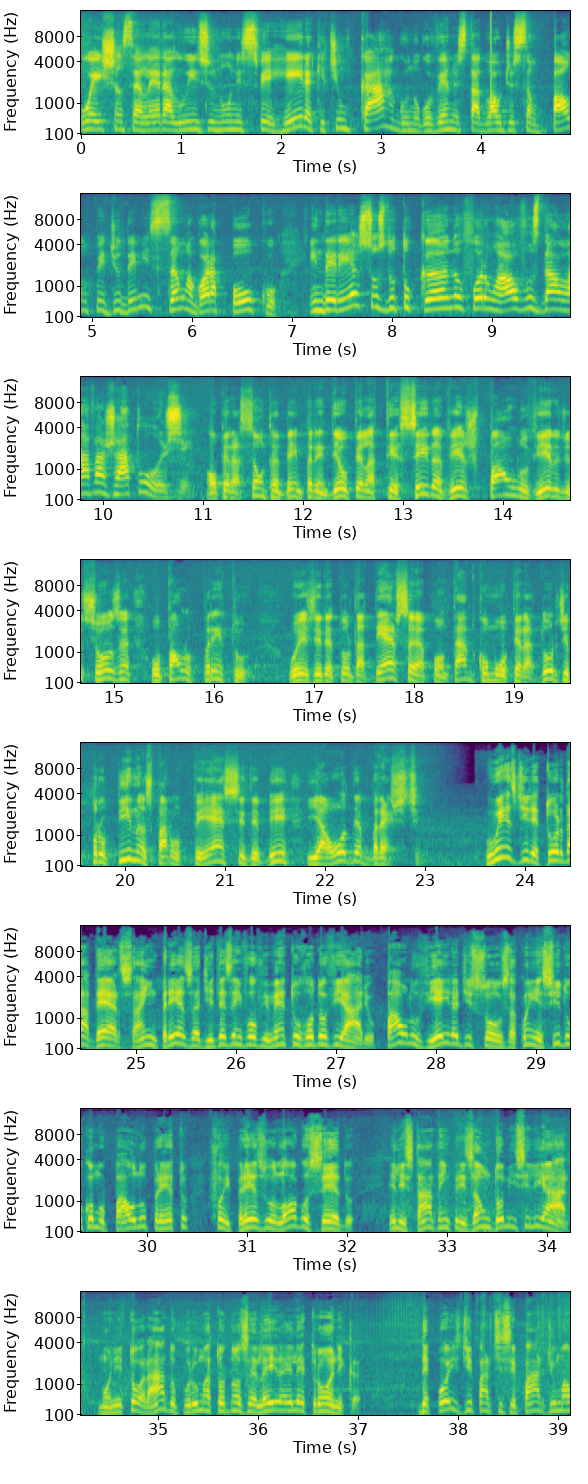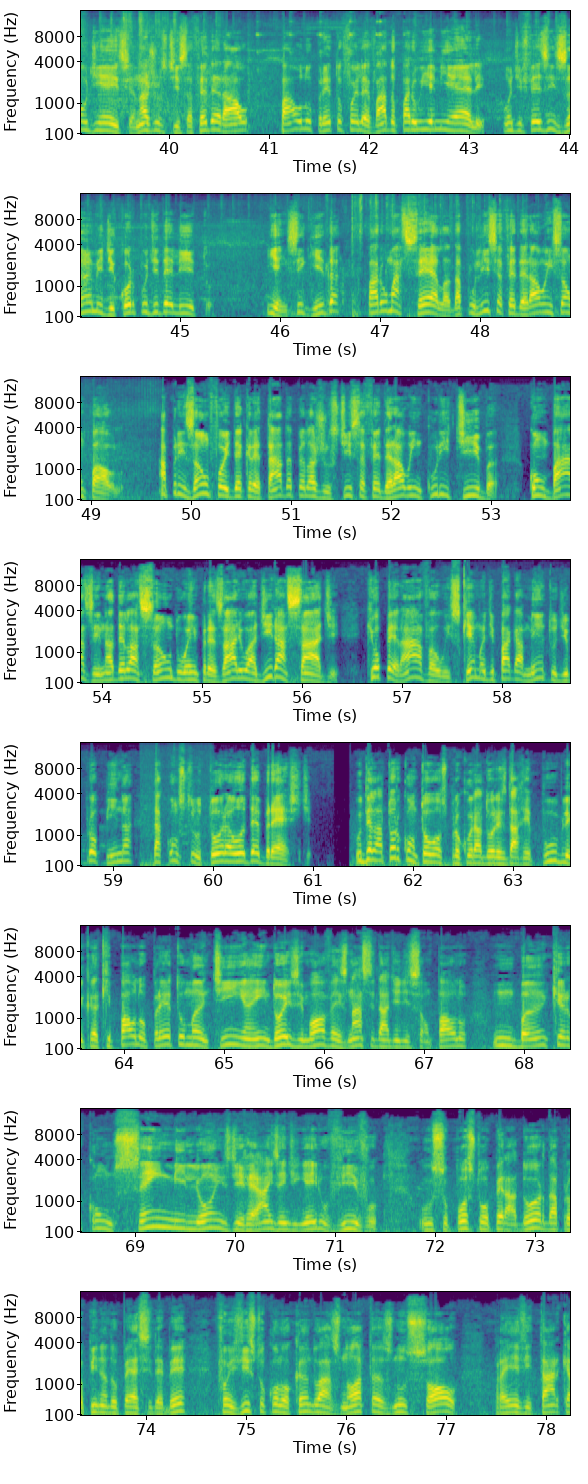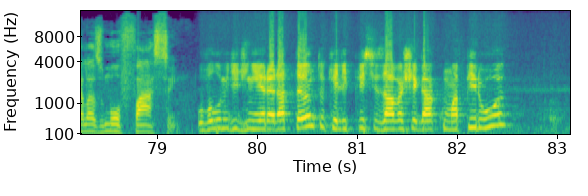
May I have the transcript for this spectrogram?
O ex-chanceler Aloysio Nunes Ferreira, que tinha um cargo no governo estadual de São Paulo, pediu demissão agora há pouco. Endereços do Tucano foram alvos da Lava Jato hoje. A operação também prendeu pela terceira vez Paulo Vieira de Souza, o Paulo Preto. O ex-diretor da Dersa é apontado como operador de propinas para o PSDB e a Odebrecht. O ex-diretor da DERSA, a empresa de desenvolvimento rodoviário, Paulo Vieira de Souza, conhecido como Paulo Preto, foi preso logo cedo. Ele estava em prisão domiciliar, monitorado por uma tornozeleira eletrônica. Depois de participar de uma audiência na Justiça Federal, Paulo Preto foi levado para o IML, onde fez exame de corpo de delito. E em seguida, para uma cela da Polícia Federal em São Paulo. A prisão foi decretada pela Justiça Federal em Curitiba, com base na delação do empresário Adir Assad, que operava o esquema de pagamento de propina da construtora Odebrecht. O delator contou aos procuradores da República que Paulo Preto mantinha em dois imóveis na cidade de São Paulo um bunker com 100 milhões de reais em dinheiro vivo. O suposto operador da propina do PSDB foi visto colocando as notas no sol para evitar que elas mofassem. O volume de dinheiro era tanto que ele precisava chegar com uma perua,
